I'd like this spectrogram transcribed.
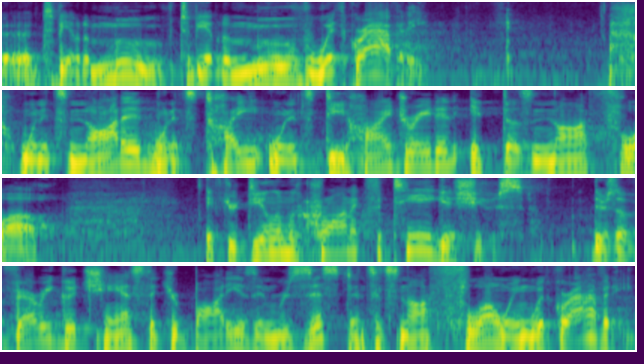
uh, to be able to move to be able to move with gravity. When it's knotted, when it's tight, when it's dehydrated, it does not flow. If you're dealing with chronic fatigue issues, there's a very good chance that your body is in resistance. It's not flowing with gravity.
